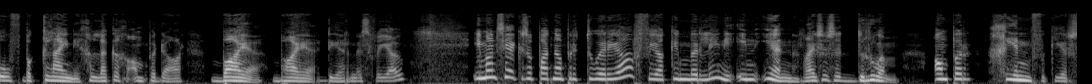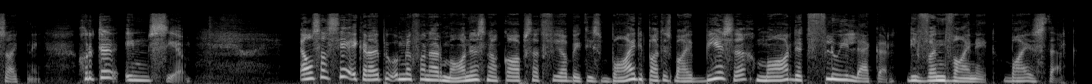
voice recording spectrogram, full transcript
of beklei nie. Gelukkig amper daar baie baie deernis vir jou. Iemand sê ek is op pad na Pretoria via Kimberley en N1 ry soos 'n droom amper geen verkeersuit nie. Groete en see. Elsa sê ek ry op die oomblik van Hermanus na Kaapstad via Betty's Baai. Die pad is baie besig, maar dit vloei lekker. Die wind waai net baie sterk.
